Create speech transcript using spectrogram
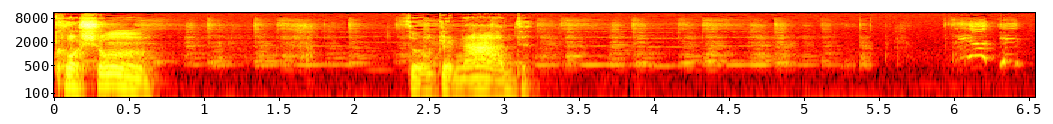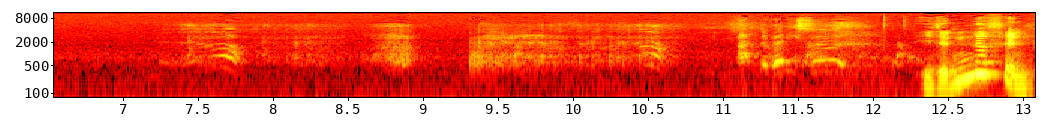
Cochon. Throw grenade. He did nothing.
